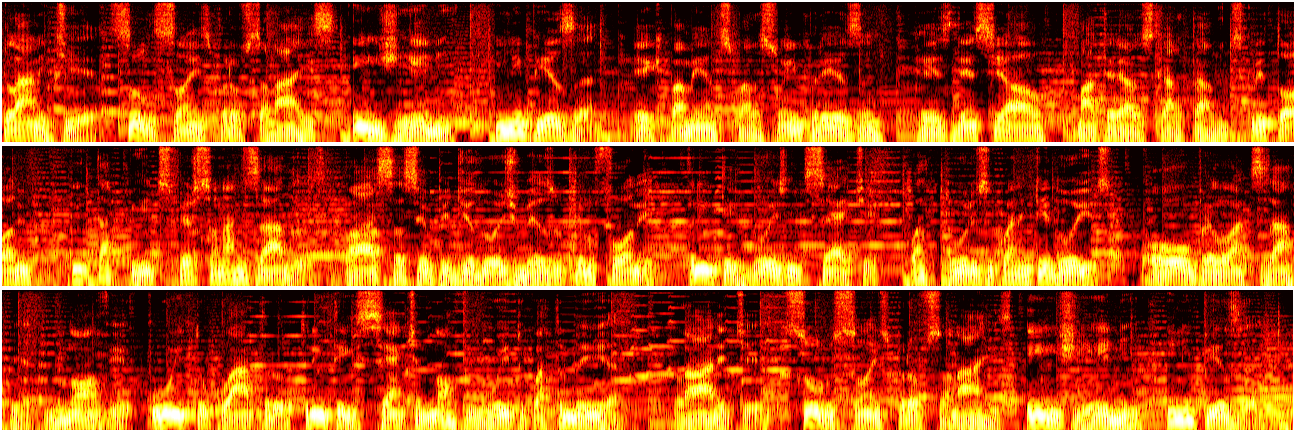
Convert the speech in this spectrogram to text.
Clarity, soluções profissionais em higiene e limpeza, equipamentos para sua empresa, residencial, material descartável de escritório e tapetes personalizados. Faça seu pedido hoje mesmo pelo fone 3227 1442 ou pelo WhatsApp 984 379846. Clarity, soluções profissionais em higiene e limpeza.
